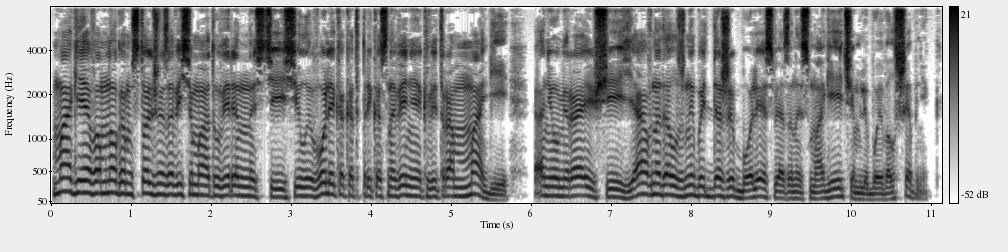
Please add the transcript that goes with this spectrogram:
магия во многом столь же зависима от уверенности и силы воли, как от прикосновения к ветрам магии, а неумирающие явно должны быть даже более связаны с магией, чем любой волшебник.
